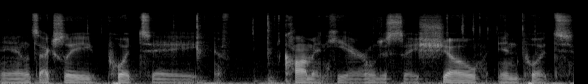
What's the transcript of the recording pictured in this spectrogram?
And let's actually put a, comment here. We'll just say show input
